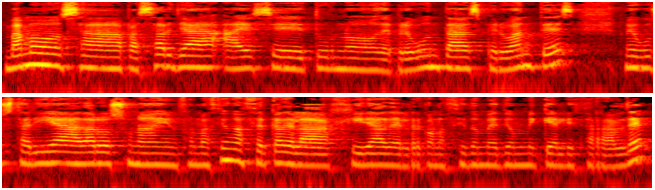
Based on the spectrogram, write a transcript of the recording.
Vamos a pasar ya a ese turno de preguntas, pero antes me gustaría daros una información acerca de la gira del reconocido medium Miquel Lizarralde.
